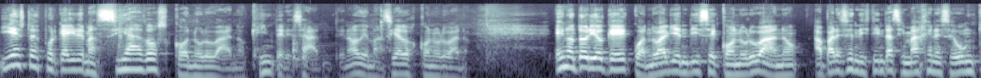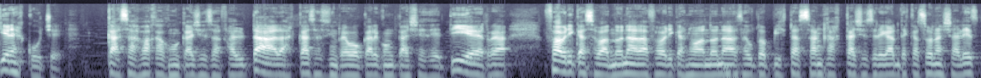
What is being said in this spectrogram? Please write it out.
Y esto es porque hay demasiados conurbanos. Qué interesante, ¿no? Demasiados conurbanos. Es notorio que cuando alguien dice conurbano, aparecen distintas imágenes según quien escuche. Casas bajas con calles asfaltadas, casas sin revocar con calles de tierra, fábricas abandonadas, fábricas no abandonadas, autopistas, zanjas, calles elegantes, casonas, chalés,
